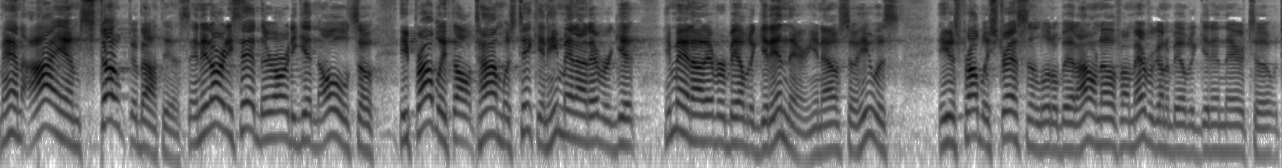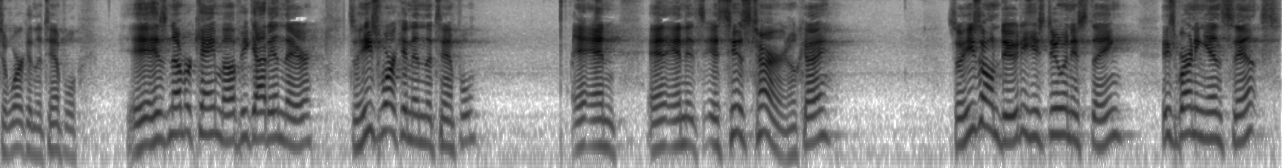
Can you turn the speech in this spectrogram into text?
Man, I am stoked about this. And it already said they're already getting old, so he probably thought time was ticking. He may not ever get he may not ever be able to get in there, you know. So he was he was probably stressing a little bit. I don't know if I'm ever going to be able to get in there to, to work in the temple. His number came up, he got in there. So he's working in the temple. And and, and it's it's his turn, okay? So he's on duty, he's doing his thing. He's burning incense.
